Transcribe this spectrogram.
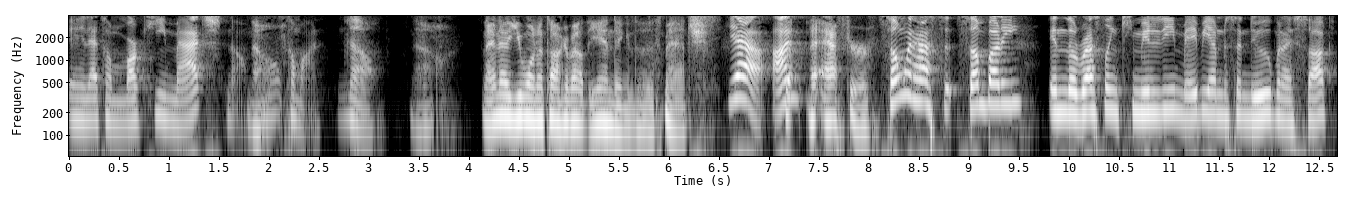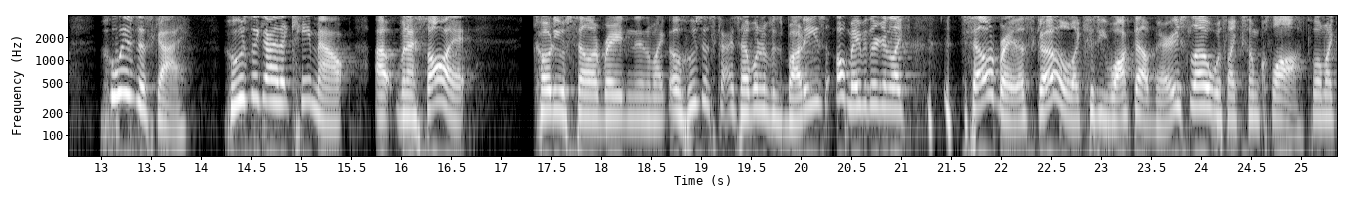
And that's a marquee match. No, No. come on, no. no and i know you want to talk about the ending to this match Yeah, I'm. the after Someone has to. Somebody in the wrestling community. Maybe I'm just a noob and I suck. Who is this guy? Who's the guy that came out uh, when I saw it? Cody was celebrating, and I'm like, "Oh, who's this guy? Is that one of his buddies? Oh, maybe they're gonna like celebrate. Let's go!" Like, because he walked out very slow with like some cloth. So I'm like,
